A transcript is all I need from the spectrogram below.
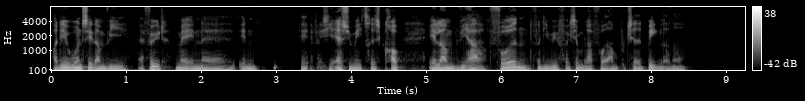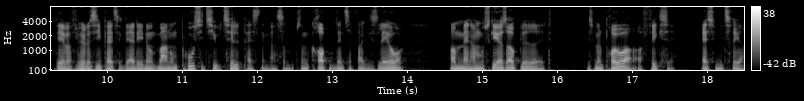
Og det er uanset om vi er født med en, øh, en, øh, en asymmetrisk krop, eller om vi har fået den, fordi vi for eksempel har fået amputeret et ben eller noget. Det jeg i hvert fald hørt dig sige, Patrick, det er, at det er bare nogle positive tilpasninger, som, som kroppen den så faktisk laver. Og man har måske også oplevet, at hvis man prøver at fikse asymmetrier,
